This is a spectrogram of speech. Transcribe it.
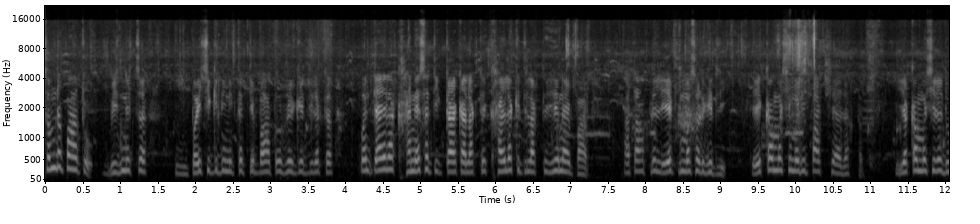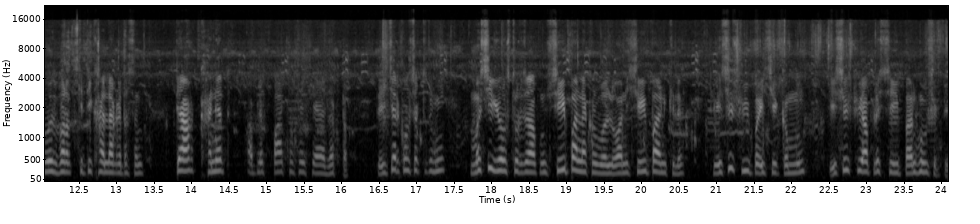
समजा पाहतो बिझनेसचं पैसे किती निघतात ते पाहतो हे किती लागतात पण त्याला खाण्यासाठी काय काय लागते खायला किती लागते हे नाही पाहत. आता आपल्याला एक मसड घेतली. एका म्हशीमध्ये पाच शेळ्या जगतात. एका म्हशीला दिवसभरात किती खायला लागत असेल त्या खाण्यात आपल्या पाच असे शेळ्या जगतात. तर विचार करू शकता तुम्ही म्हशी घेऊस जर आपण शेळीपालनाकडे वळलो आणि शेळीपालन केलं तर यशस्वी पैसे कमवून यशस्वी आपलं शेळीपालन होऊ शकते.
